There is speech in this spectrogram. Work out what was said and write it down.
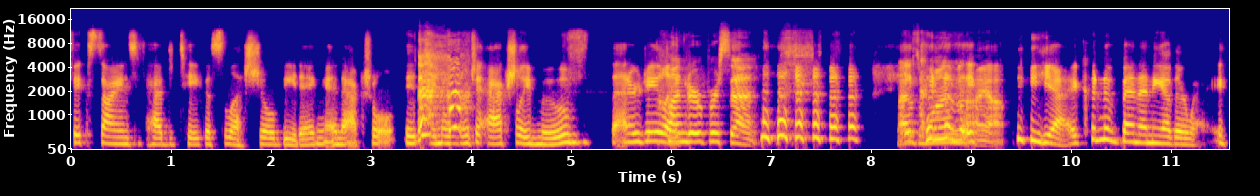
fixed signs have had to take a celestial beating in actual in, in order to actually move the energy like 100% it couldn't one, have, it, yeah. yeah it couldn't have been any other way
